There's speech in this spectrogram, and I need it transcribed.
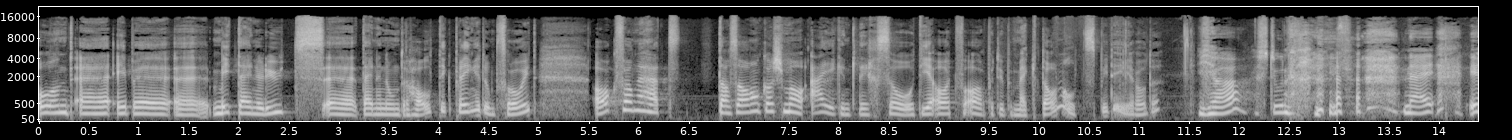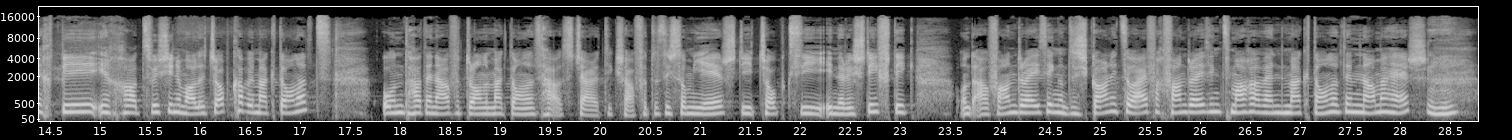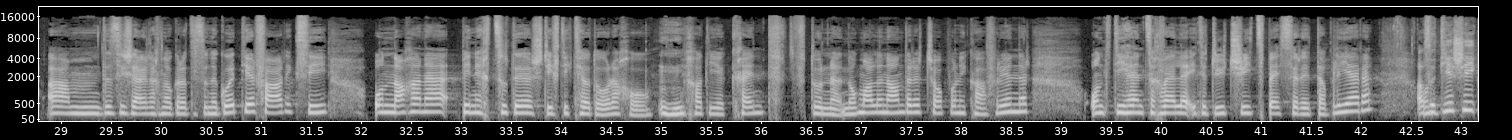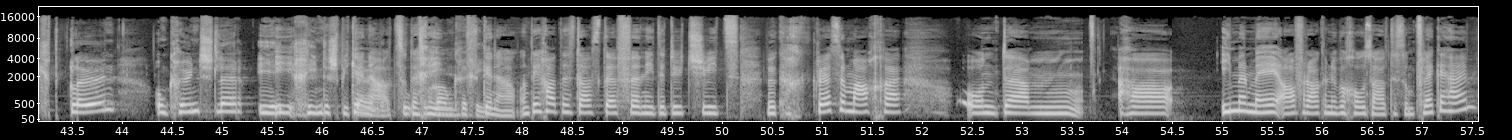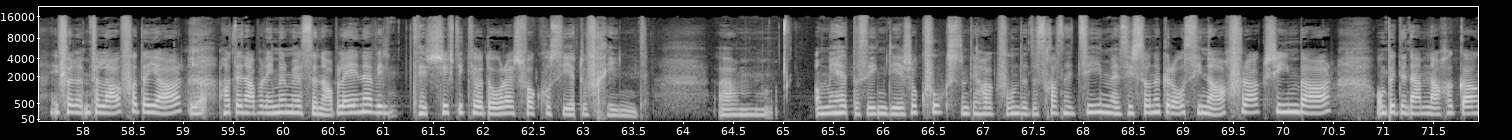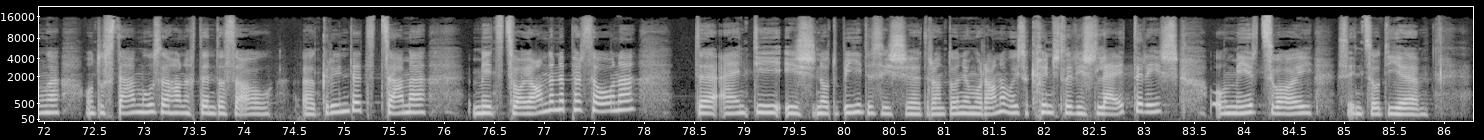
und äh, eben äh, mit diesen Leuten äh, denen Unterhaltung bringen und Freude. Angefangen hat das Engagement eigentlich so, die Art von Arbeit über McDonalds bei dir, oder? Ja, hast du Nein, ich bin, ich habe zwischen mal einen Job bei McDonalds und habe dann auch für Ronald McDonald's House Charity geschafft. Das ist so mein erster Job in einer Stiftung und auch Fundraising. Und es ist gar nicht so einfach, Fundraising zu machen, wenn du McDonald's im Namen hast. Mhm. Ähm, das ist eigentlich noch gerade so eine gute Erfahrung gewesen. Und nachher bin ich zu der Stiftung Theodora gekommen. Mhm. Ich habe die kennt durch nochmal einen anderen Job, den ich früher hatte. Und die haben sich in der Deutschschweiz besser etablieren. Also die schickt Löhne und Künstler in Kinderspitäler genau, zu, den Kindern. Genau. Und ich durfte das dürfen in der Deutschschweiz wirklich größer machen und ähm, habe immer mehr Anfragen bekommen aus Alters- und Pflegeheim im Verlauf der Jahre. Ja. Habe dann aber immer müssen ablehnen, weil die Stiftung Theodora ist fokussiert auf Kind. Ähm, und mir hat das irgendwie schon gefuchst und ich habe gefunden, das kann es nicht sein. Es ist so eine grosse Nachfrage scheinbar und bin dann dem nachgegangen und aus dem heraus habe ich dann das auch äh, gegründet, zusammen mit zwei anderen Personen. Der eine ist noch dabei, das ist äh, der Antonio Morano, der unser künstlerischer Leiter ist. Und wir zwei sind so die äh,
